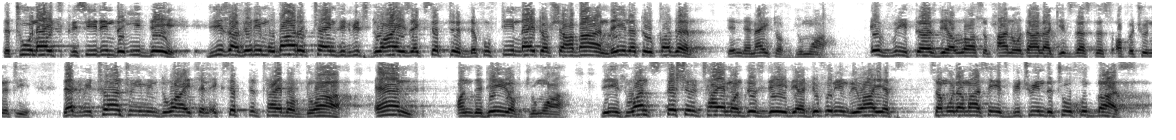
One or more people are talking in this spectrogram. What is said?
the two nights preceding the Eid day. These are very Mubarak times in which dua is accepted. The 15th night of Sha'ban, Laylatul Qadr, then the night of Jumu'ah. Every Thursday Allah subhanahu wa ta'ala gives us this opportunity that we turn to Him in dua. It's an accepted type of dua. And on the day of Jumu'ah, there is one special time on this day. There are different riwayats. Some ulama say it's between the two khutbahs.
